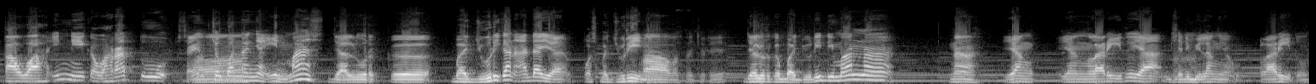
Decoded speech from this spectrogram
kawah ini kawah ratu saya Oh. coba nanyain mas jalur ke Bajuri kan ada ya pos Bajuri ah pas bajuri jalur ke Bajuri di mana? Nah, yang yang lari itu ya bisa dibilang ya pelari itu.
